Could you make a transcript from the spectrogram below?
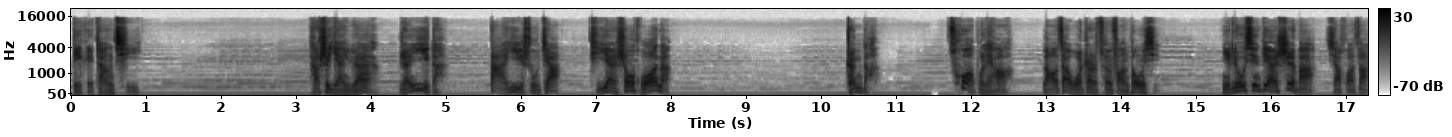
递给张琪。他是演员，仁义的，大艺术家，体验生活呢。真的，错不了，老在我这儿存放东西。你留心电视吧，小伙子。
